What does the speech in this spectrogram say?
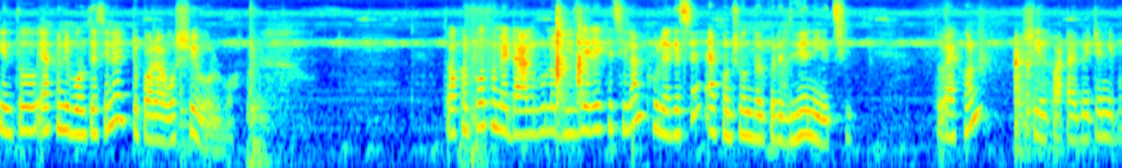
কিন্তু এখনই বলতেছি না, একটু পরে অবশ্যই বলব। তখন প্রথমে ডালগুলো ভিজিয়ে রেখেছিলাম, ফুলে গেছে, এখন সুন্দর করে ধুয়ে নিয়েছি। তো এখন শিল পাটায় বেটে নিব।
